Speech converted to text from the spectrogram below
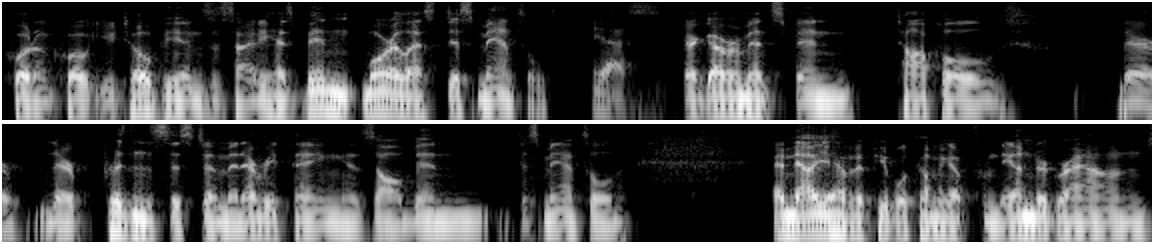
quote unquote, utopian society has been more or less dismantled. Yes. Their government's been toppled. Their their prison system and everything has all been dismantled. And now you have the people coming up from the underground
